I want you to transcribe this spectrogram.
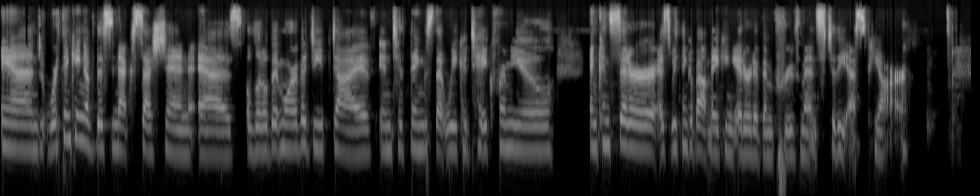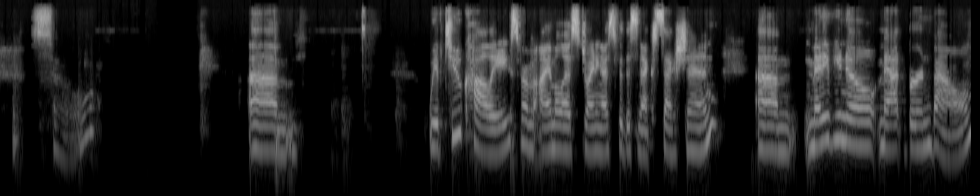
And we're thinking of this next session as a little bit more of a deep dive into things that we could take from you and consider as we think about making iterative improvements to the SPR. So, um, we have two colleagues from IMLS joining us for this next session. Um, many of you know Matt Birnbaum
